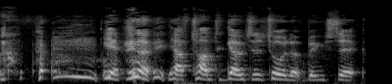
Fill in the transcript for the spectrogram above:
yeah, no, you have time to go to the toilet, be sick.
